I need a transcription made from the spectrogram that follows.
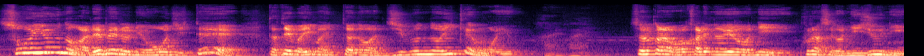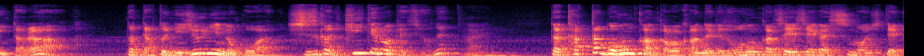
そういうのがレベルに応じて例えば今言ったのは自分の意見を言う。はいはい。それからお分かりのようにクラスが20人いたらだってあと20人の子は静かに聞いてるわけですよね。だからたった5分間か分かんないけど5分間先生が質問して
